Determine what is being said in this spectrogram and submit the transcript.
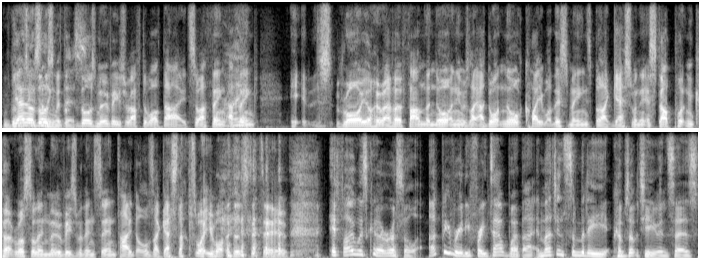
"We've got to do those something with this"? those movies were after Walt died. So I think I think it, Roy or whoever found the note and he was like, I don't know quite what this means, but I guess we need to start putting Kurt Russell in movies with insane titles. I guess that's what you wanted us to do. If I was Kurt Russell, I'd be really freaked out by that. Imagine somebody comes up to you and says,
